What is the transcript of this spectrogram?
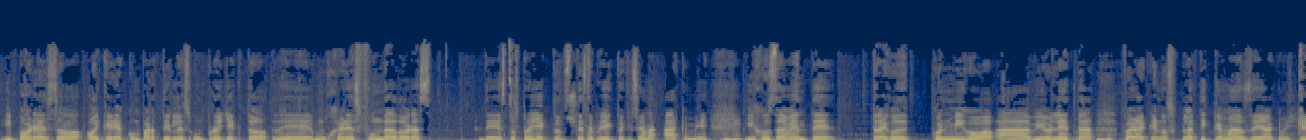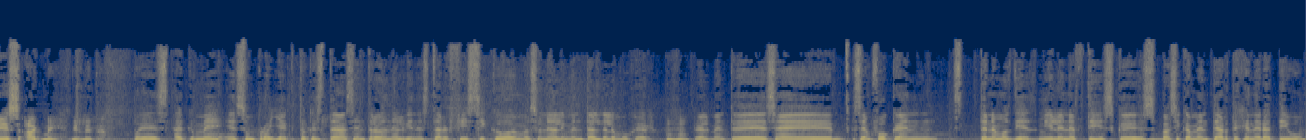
Y por eso hoy quería compartirles un proyecto de mujeres fundadoras de estos proyectos, de este proyecto que se llama ACME. Y justamente traigo de- conmigo a Violeta para que nos platique más de ACME. ¿Qué es ACME, Violeta? Pues ACME es un proyecto que está centrado en el bienestar físico, emocional y mental de la mujer. Realmente se, se enfoca en... Tenemos 10.000 NFTs, que es básicamente arte generativo.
